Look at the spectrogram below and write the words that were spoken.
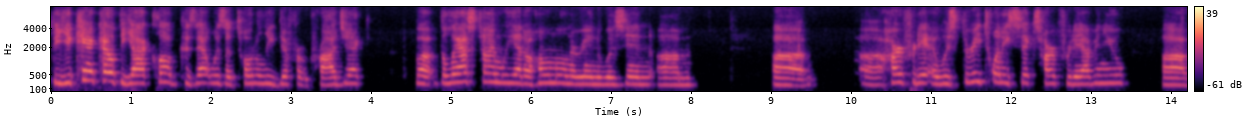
the, you can't count the yacht club because that was a totally different project. But the last time we had a homeowner in was in, um, uh, uh, Hartford, it was three twenty-six Hartford Avenue. Uh,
